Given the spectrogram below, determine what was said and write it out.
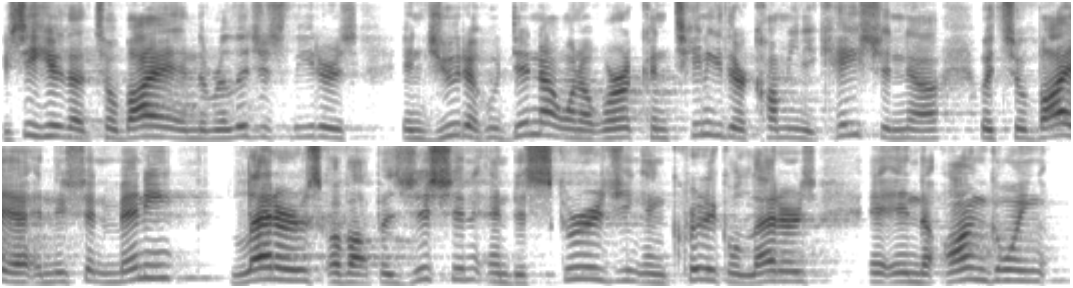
You see here that Tobiah and the religious leaders in Judah who did not want to work continued their communication now with Tobiah, and they sent many letters of opposition and discouraging and critical letters in the ongoing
